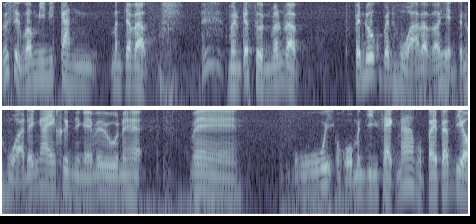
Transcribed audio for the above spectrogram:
รู้สึกว่ามินิกันมันจะแบบ เหมือนกระสุนมันแบบ เป็นลูกเป็นหัวแบบเราเห็นเป็นหัวได้ง่ายขึ้นยังไงไม่รู้นะฮะ แม่โอ้ยโอ้โห มันยิงแสกหน้าผมไปแป๊บเดียว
